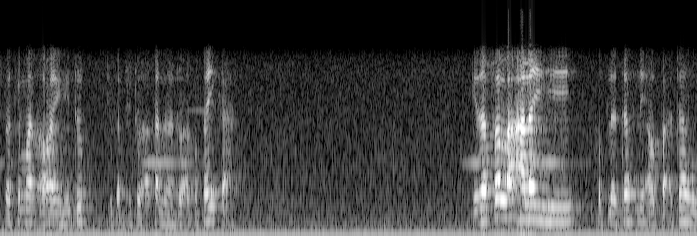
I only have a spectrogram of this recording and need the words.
sebagaimana orang yang hidup juga didoakan dengan doa kebaikan. Kita salat alaihi qabla dafni atau ba'dahu.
